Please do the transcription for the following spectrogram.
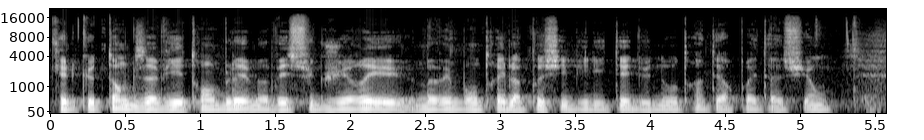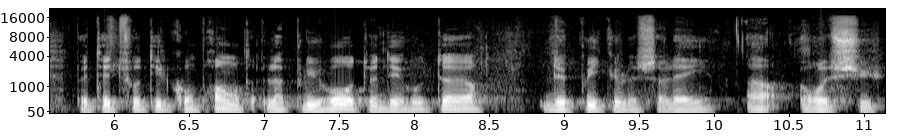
quelque temps, Xavier Tremblay m'avait suggéré, m'avait montré la possibilité d'une autre interprétation. Peut-être faut-il comprendre la plus haute des hauteurs depuis que le soleil a reçu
